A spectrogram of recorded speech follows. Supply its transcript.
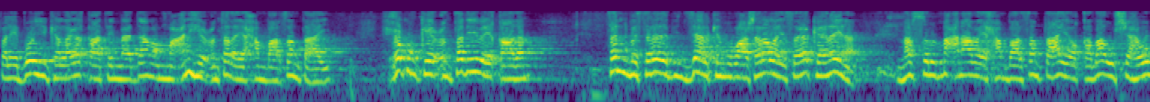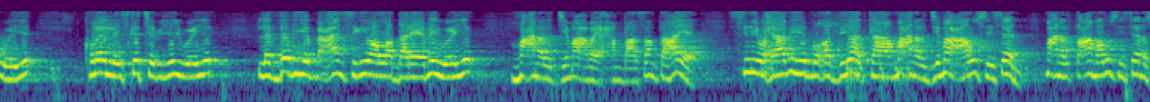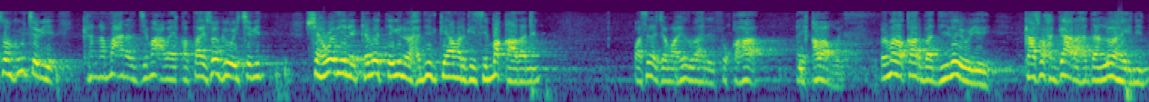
faleebooyinka laga qaatay maadaama macnihii cuntada ay xambaarsan tahay xukunkii cuntadiibay qaadan. Tan masalada binzaalka mubaasharo la isaga keenayna nafsulmacnaa bay xambaarsan tahay oo qadaau shahwo weeye kulayl la iska jebiyey weeye ladadiiyo macaansigii oo la dareemay weeye macna aljimaac bay xambaarsan tahaye. Sidii waxyaabihii muqadiyaadkaa macna aljimaac aad u siiseen macna acaam aad u siiseen soonka u jebiyey kana macna aljimaac bay qabtaay soonkii way jebin shahwadiina kama tegin oo xadiidkii amarkiisii ma qaadanin. Waa sida jamaahiiru ahli fuqahaa ay qabaan wey. Culimmada qaar baa diiday oo yidhi kaas wax gaara haddaan loo haynin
